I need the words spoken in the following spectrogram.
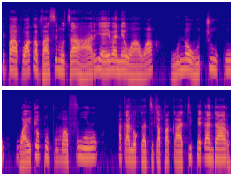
ipapo akabva asimudza hari yaiva nehwahwa huno hutsvuku hwaitopupuma furo akanogadzika pakati pedandaro.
